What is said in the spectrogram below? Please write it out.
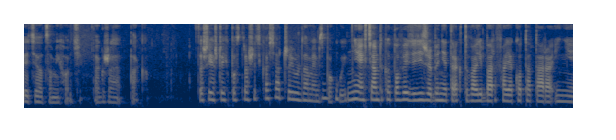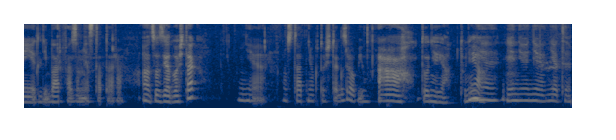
wiecie o co mi chodzi. Także tak. Chcesz jeszcze ich postraszyć, Kasia, czy już dam im spokój? Nie, chciałam tylko powiedzieć, żeby nie traktowali barfa jako tatara i nie jedli barfa zamiast tatara. A co, zjadłaś tak? Nie, ostatnio ktoś tak zrobił. A, to nie ja, to nie ja. nie, nie, nie, nie, nie ty.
